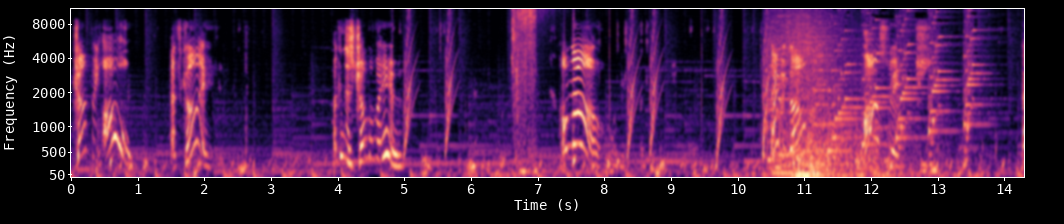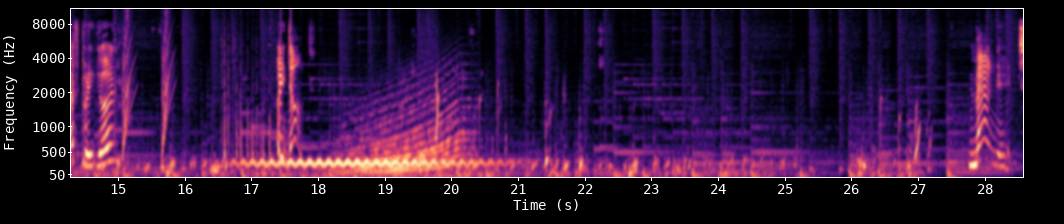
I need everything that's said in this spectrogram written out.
Jumping. Oh, that's good. I can just jump over here. Oh no! There we go. Ostrich. That's pretty good. Oh, you dunked. Magnet.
